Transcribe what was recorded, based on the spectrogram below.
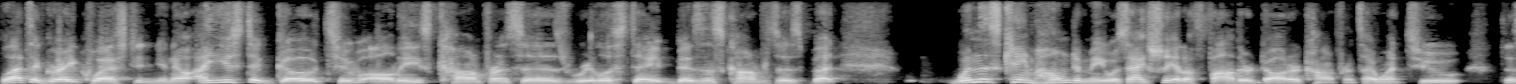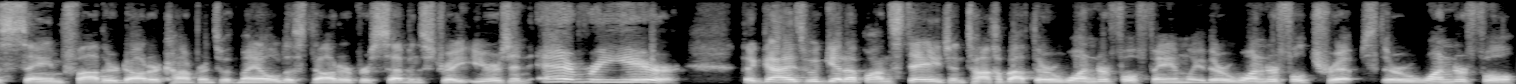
Well, that's a great question. You know, I used to go to all these conferences, real estate business conferences, but when this came home to me was actually at a father daughter conference. I went to the same father daughter conference with my oldest daughter for seven straight years. And every year, the guys would get up on stage and talk about their wonderful family, their wonderful trips, their wonderful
